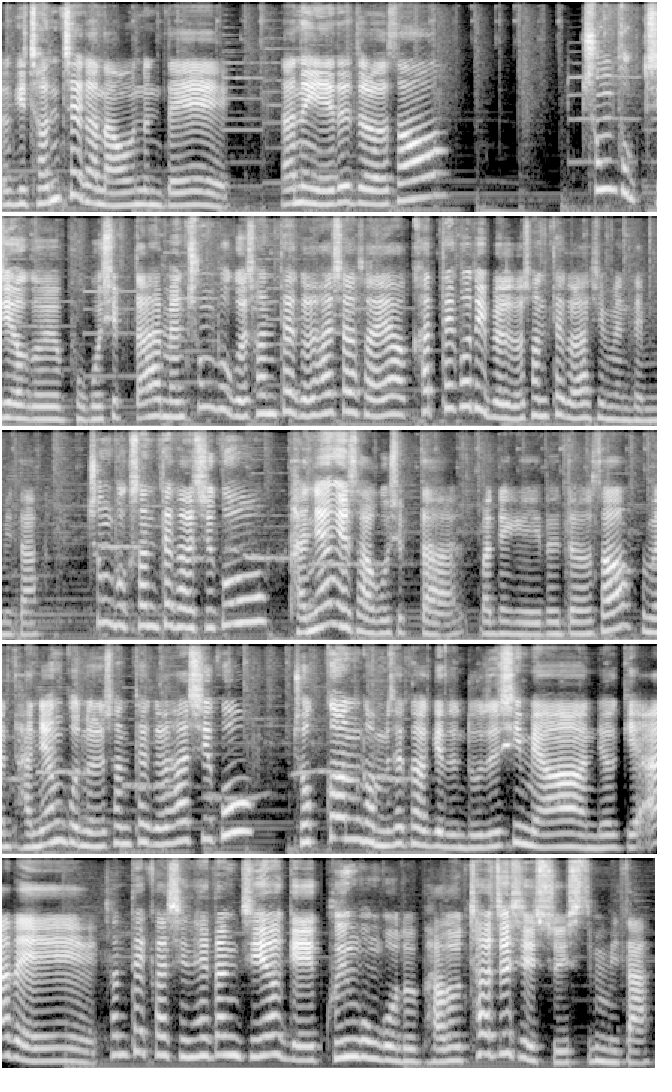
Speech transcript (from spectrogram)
여기 전체가 나오는데 나는 예를 들어서 충북 지역을 보고 싶다 하면 충북을 선택을 하셔서요. 카테고리별로 선택을 하시면 됩니다. 충북 선택하시고 단양에서 하고 싶다. 만약에 예를 들어서 그러면 단양군을 선택을 하시고 조건 검색하기를 누르시면 여기 아래 선택하신 해당 지역의 구인 공고를 바로 찾으실 수 있습니다.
